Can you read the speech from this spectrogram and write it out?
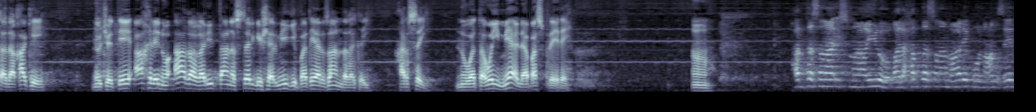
صدقه کې نو چې تی اخلې نو هغه غریب تا نه سترګې شرمیږي په تی ارزان دغه کوي خرڅوي نو ورته وایي میله بس پرېږدی حدثنا اسماعيل قال حدثنا مالك عن زيد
